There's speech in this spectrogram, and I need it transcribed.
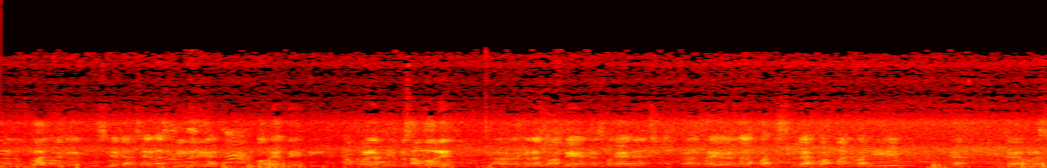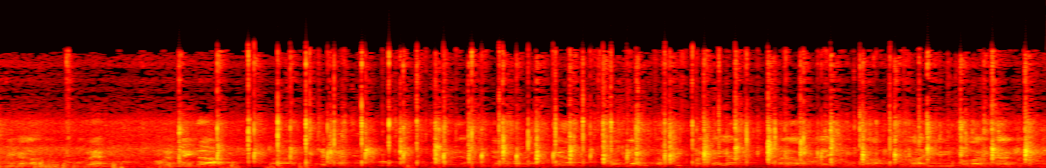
dengan tuan-tuan, kerana kursi ajak saya rasmi tadi kan. Orang ni, bersama ni, Datuk Amir dan sebagainya uh, saya dengan lepas Bismillah Rahman Rahim ya, kita merasmikan langsung program program mega uh, kita akan sambung sama dengan Kementerian Pembangunan Sekian Wabillahi Taufiq Assalamualaikum Warahmatullahi Wabarakatuh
